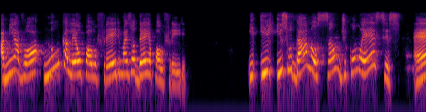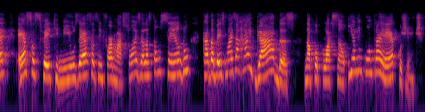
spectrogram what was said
a minha avó nunca leu Paulo Freire, mas odeia Paulo Freire. E, e isso dá a noção de como esses é, essas fake news, essas informações, elas estão sendo cada vez mais arraigadas na população e ela encontra eco, gente.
